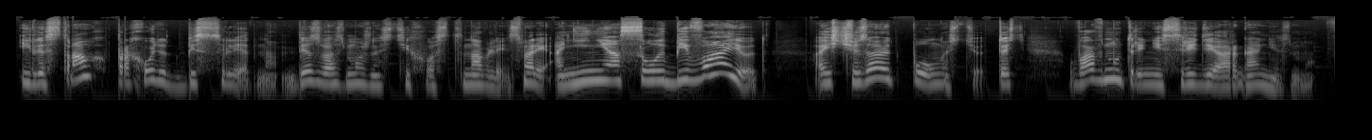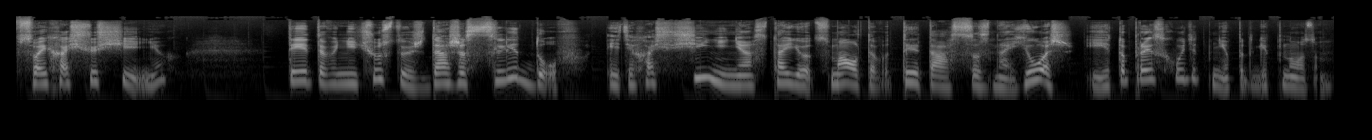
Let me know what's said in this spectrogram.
или страх проходят бесследно, без возможности их восстановления. Смотри, они не ослабевают, а исчезают полностью. То есть во внутренней среде организма, в своих ощущениях, ты этого не чувствуешь, даже следов этих ощущений не остается. Мало того, ты это осознаешь, и это происходит не под гипнозом.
